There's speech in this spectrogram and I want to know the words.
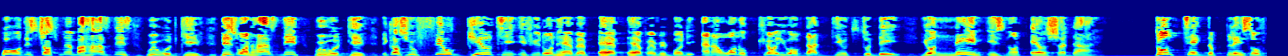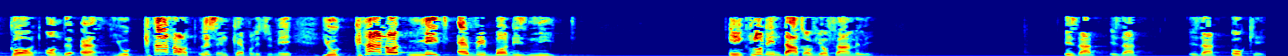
oh, this church member has this, we would give. This one has need, we would give. Because you feel guilty if you don't help, help, help everybody. And I want to cure you of that guilt today. Your name is not El Shaddai. Don't take the place of God on the earth. You cannot, listen carefully to me, you cannot meet everybody's need, including that of your family. Is that, is that, is that okay?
